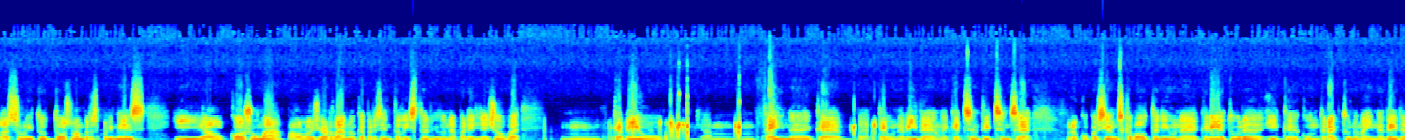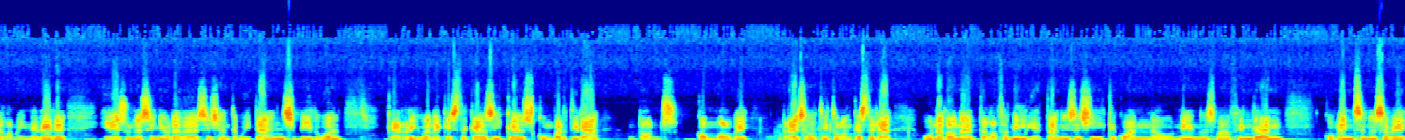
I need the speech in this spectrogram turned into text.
La solitud dels nombres primers i El cos humà, Paolo Giordano, que presenta la història d'una parella jove mm, que viu amb amb feina, que té una vida en aquest sentit sense preocupacions, que vol tenir una criatura i que contracta una mainadera. La mainadera és una senyora de 68 anys, vídua, que arriba en aquesta casa i que es convertirà doncs, com molt bé res el títol en castellà, una dona de la família. Tant és així que quan el nen es va fent gran, comencen a saber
